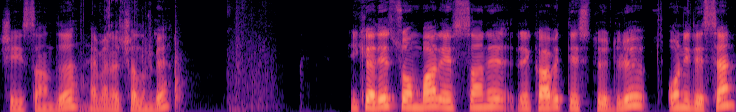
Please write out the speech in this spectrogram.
şeyi sandığı. Hemen açalım bir. 2 adet sonbahar efsane rekabet deste ödülü. Oni desen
